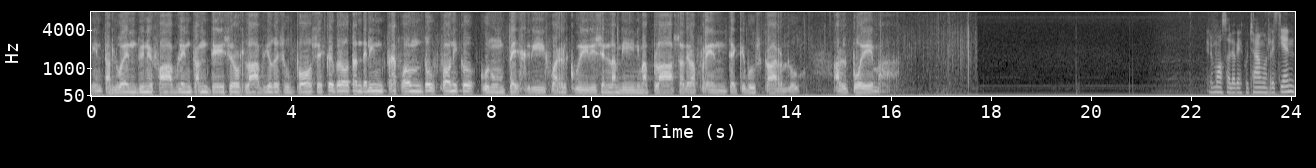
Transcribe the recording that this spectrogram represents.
mientras luendo inefable encandece los labios de sus voces que brotan del infrafondo eufónico con un pez grifo en la mínima plaza de la frente que buscarlo al poema. Hermoso lo que escuchábamos recién,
